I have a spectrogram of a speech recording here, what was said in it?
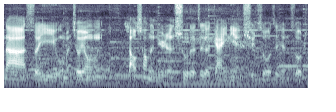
那所以我们就用岛上的女人树的这个概念去做这件作品。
